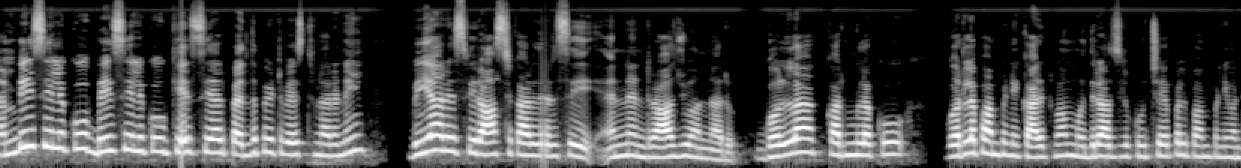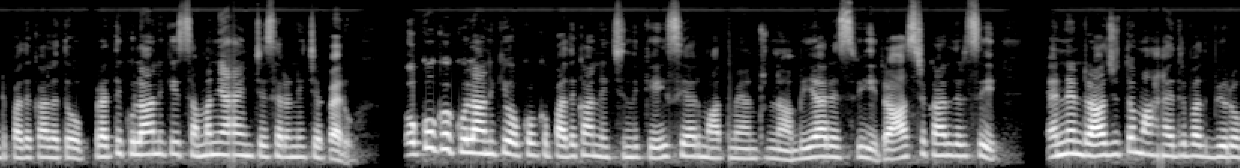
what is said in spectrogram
ఎంబీసీలకు బీసీలకు కేసీఆర్ పెద్దపీట వేస్తున్నారని బీఆర్ఎస్వి రాష్ట్ర కార్యదర్శి ఎన్ఎన్ రాజు అన్నారు. గొల్ల కర్ములకు గొర్రెల పంపిణీ కార్యక్రమం ముదిరాజులకు చేపల పంపిణీ వంటి పథకాలతో ప్రతి కులానికి సమన్యాయం చేశారని చెప్పారు. ఒక్కొక్క కులానికి ఒక్కొక్క పథకాన్ని ఇచ్చింది కేసీఆర్ మాత్రమే అంటున్న బీఆర్ఎస్వి రాష్ట్ర కార్యదర్శి ఎన్ఎన్ రాజుతో మా Hyderabad bureau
